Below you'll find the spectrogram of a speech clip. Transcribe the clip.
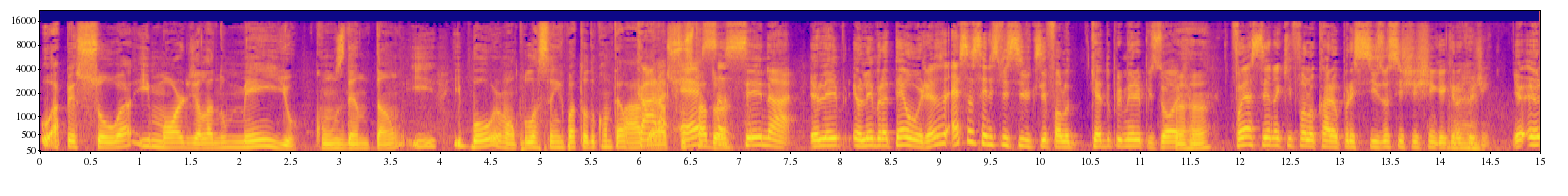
o- a pessoa e morde ela no meio com os dentão e, e boa, irmão. Pula sangue pra todo quanto é lado. é Cara, assustador. essa cena, eu lembro, eu lembro até hoje. Essa, essa cena específica que você falou, que é do primeiro episódio, Aham. Foi a cena que falou, cara, eu preciso assistir Shingeki no Kyojin. Eu, eu,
